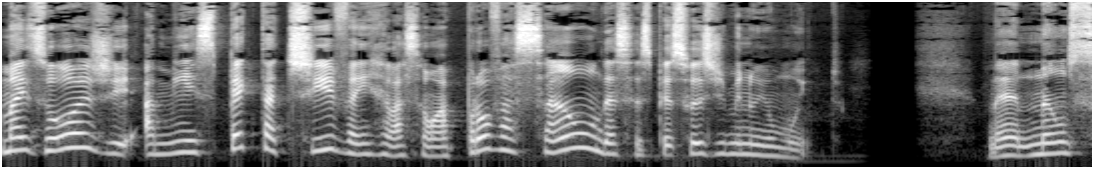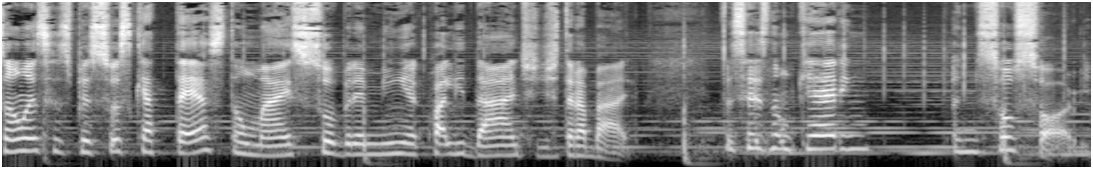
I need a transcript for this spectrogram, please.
Mas hoje a minha expectativa em relação à aprovação dessas pessoas diminuiu muito. Né? Não são essas pessoas que atestam mais sobre a minha qualidade de trabalho. Vocês não querem? I'm so sorry.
